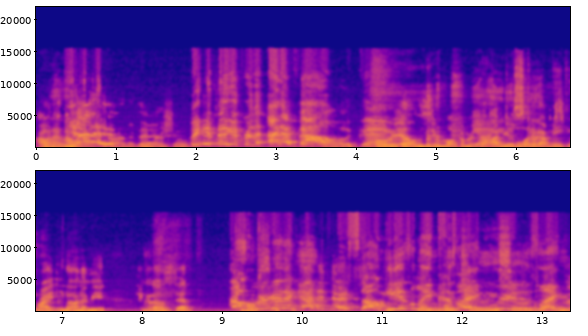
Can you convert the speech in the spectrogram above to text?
I want to Yes! commercial. We can make it for the NFL, okay? For real, the Super Bowl commercial. Yeah, I'd you be just holding start up the making Sprite, you know what I mean? Take a little sip. Bro, we're gonna get in there so easily because like literally we're so just like tired.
